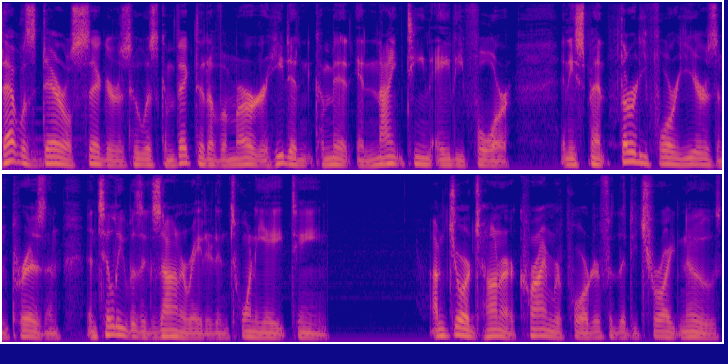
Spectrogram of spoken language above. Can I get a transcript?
That was Darrell Siggers, who was convicted of a murder he didn't commit in 1984, and he spent 34 years in prison until he was exonerated in 2018. I'm George Hunter, crime reporter for the Detroit News,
